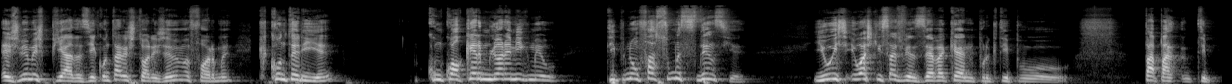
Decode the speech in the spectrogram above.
as mesmas piadas e a contar as histórias da mesma forma que contaria com qualquer melhor amigo meu. Tipo, não faço uma cedência. E eu, eu acho que isso às vezes é bacana porque, tipo, pá, pá, tipo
